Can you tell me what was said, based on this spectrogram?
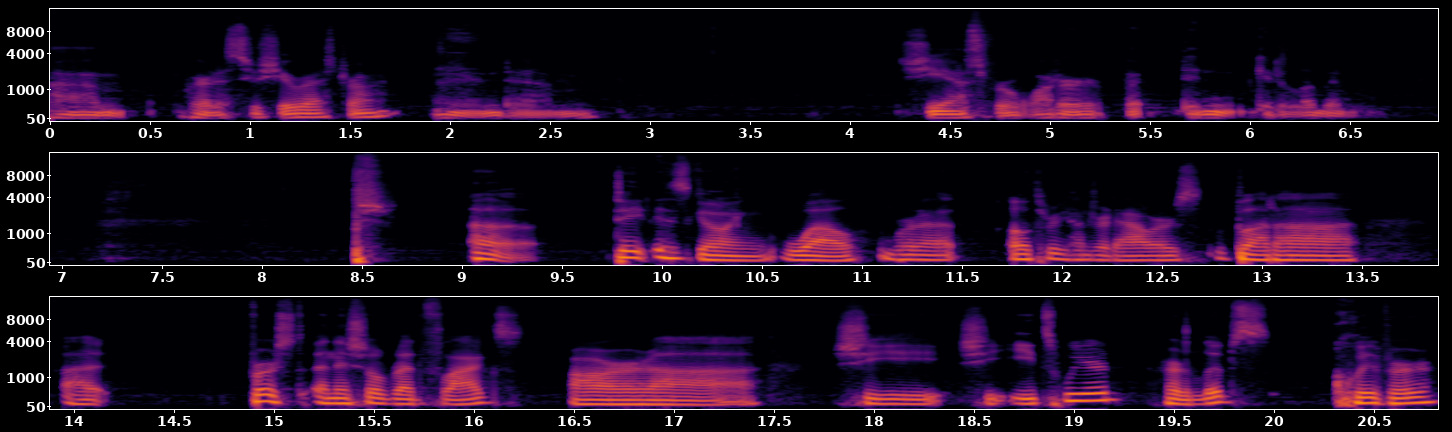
um, we're at a sushi restaurant and um, she asked for water but didn't get a lemon. Date is going well. We're at 0300 hours, but uh, uh, first initial red flags are uh, she she eats weird. Her lips quiver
